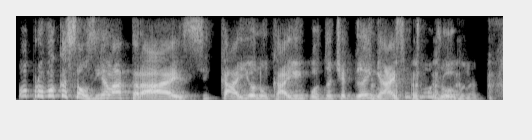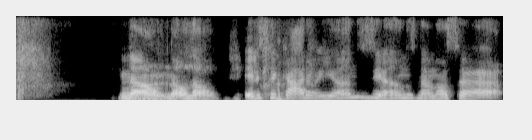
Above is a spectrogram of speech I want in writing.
Uma provocaçãozinha lá atrás. Se caiu ou não caiu, o importante é ganhar esse último jogo, né? Não, é. não, não. Eles ficaram aí anos e anos na nossa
